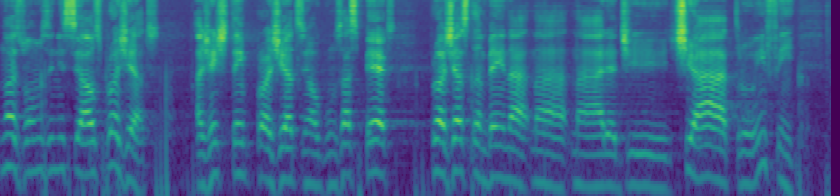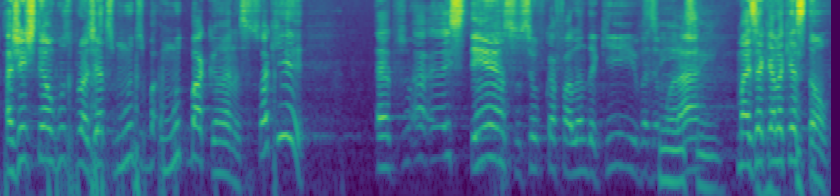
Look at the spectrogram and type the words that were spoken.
nós vamos iniciar os projetos. A gente tem projetos em alguns aspectos, projetos também na, na, na área de teatro, enfim. A gente tem alguns projetos muito, muito bacanas. Só que é, é extenso, se eu ficar falando aqui, vai Sim, demorar. sim. Mas é aquela questão.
